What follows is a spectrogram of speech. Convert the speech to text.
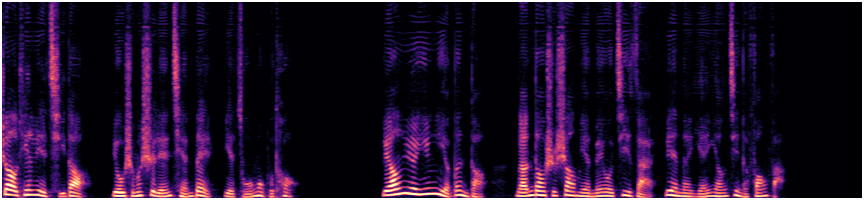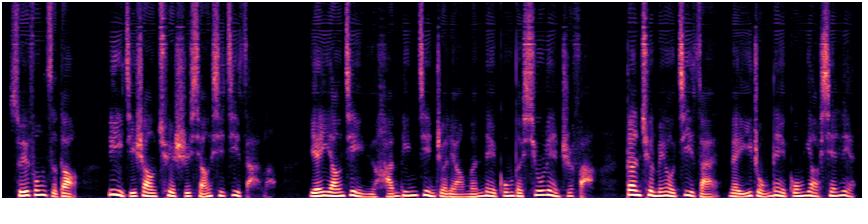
赵天烈奇道：“有什么事连前辈也琢磨不透？”梁月英也问道：“难道是上面没有记载练那炎阳劲的方法？”随风子道：“秘籍上确实详细记载了炎阳劲与寒冰劲这两门内功的修炼之法，但却没有记载哪一种内功要先练。”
